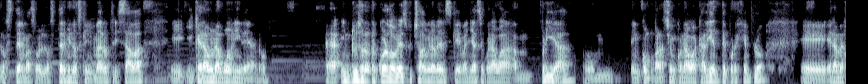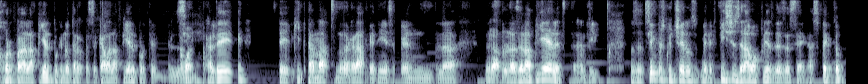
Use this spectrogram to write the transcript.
los, temas o los términos que mi madre utilizaba y, y que era una buena idea, ¿no? Eh, incluso recuerdo haber escuchado alguna vez que bañarse con agua mm, fría o mm, en comparación con agua caliente, por ejemplo, eh, era mejor para la piel porque no te resecaba la piel porque el agua caliente te quita más la grasa que tienes en la, de las células de la piel, etc. En fin, entonces siempre escuché los beneficios del agua fría desde ese aspecto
